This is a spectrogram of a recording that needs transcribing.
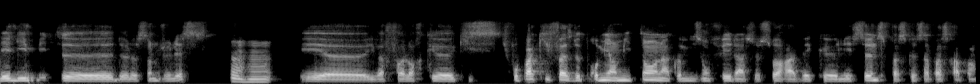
les limites euh, de Los Angeles. Mm-hmm. Et euh, il va falloir que, qu'il, faut pas qu'ils fassent de première mi-temps là comme ils ont fait là ce soir avec les Suns parce que ça passera pas.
